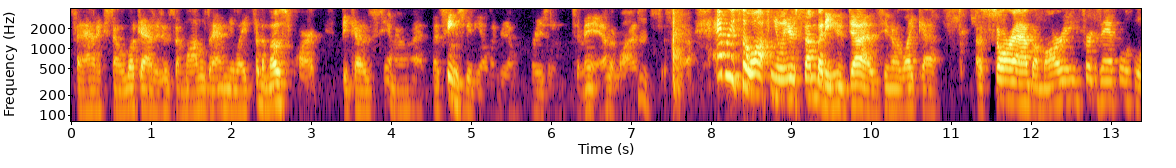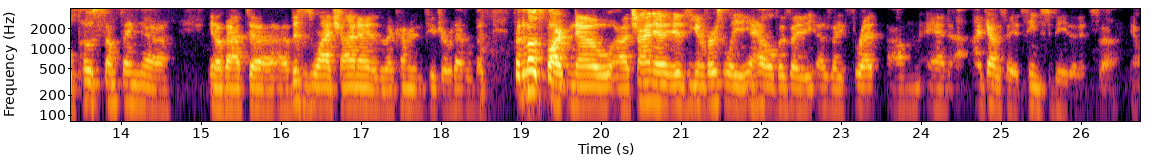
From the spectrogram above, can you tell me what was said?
fanatics don't look at it as a model to emulate for the most part, because, you know, that, that seems to be the only real reason to me. Otherwise, hmm. it's just uh, every so often you'll hear somebody who does, you know, like a, a Sohrab Ahmari, for example, who will post something. Uh, you know about uh, uh, this is why China is the coming in the future or whatever. But for the most part, no. Uh, China is universally held as a as a threat, um, and I, I got to say, it seems to be that it's uh, you know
